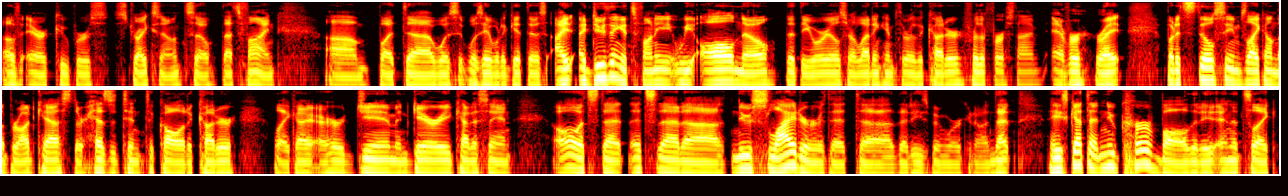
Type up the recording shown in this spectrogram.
of Eric Cooper's strike zone, so that's fine. Um, but uh, was was able to get those. I, I do think it's funny. We all know that the Orioles are letting him throw the cutter for the first time ever, right? But it still seems like on the broadcast they're hesitant to call it a cutter. Like I, I heard Jim and Gary kind of saying, "Oh, it's that it's that uh, new slider that uh, that he's been working on. That he's got that new curveball that he and it's like."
